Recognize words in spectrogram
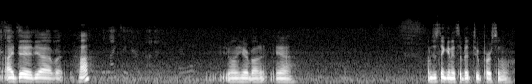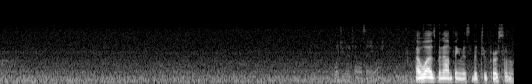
us. I did, yeah, but huh? We'd like to hear about it. You want to hear about it? Yeah. I'm just thinking it's a bit too personal. Weren't you going to tell us anyway? I was, but now I'm thinking it's a bit too personal.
